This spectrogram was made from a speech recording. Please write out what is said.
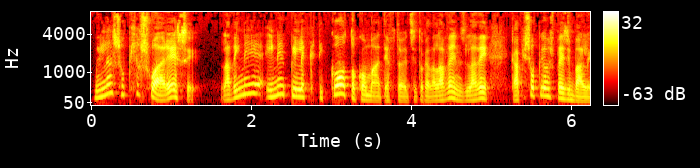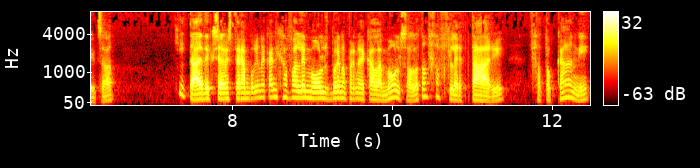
Μιλάς σε όποια σου αρέσει. Δηλαδή είναι, είναι επιλεκτικό το κομμάτι αυτό, έτσι, το καταλαβαίνεις. Δηλαδή κάποιος ο οποίος παίζει μπαλίτσα, κοιτάει δεξιά-αριστερά, μπορεί να κάνει χαβαλέ με όλους, μπορεί να περνάει καλά με όλους, αλλά όταν θα φλερτάρει, θα το κάνει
